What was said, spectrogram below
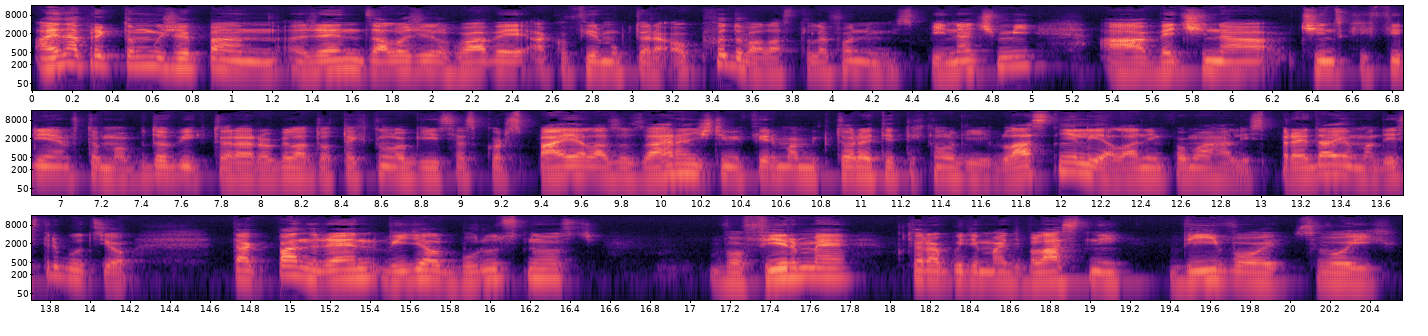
Aj napriek tomu, že pán Ren založil Huawei ako firmu, ktorá obchodovala s telefónnymi spínačmi a väčšina čínskych firiem v tom období, ktorá robila do technológií, sa skôr spájala so zahraničnými firmami, ktoré tie technológie vlastnili a len im pomáhali s predajom a distribúciou, tak pán Ren videl budúcnosť vo firme, ktorá bude mať vlastný vývoj svojich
